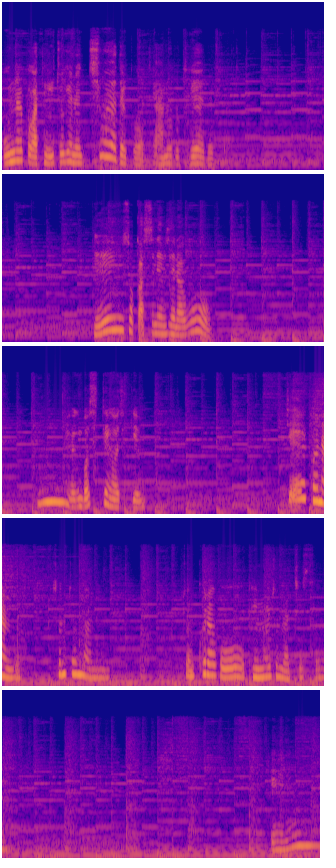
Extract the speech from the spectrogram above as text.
못 열 것 같아요. 이쪽에는 치워야 될 것 같아요. 안으로 들여야 될 것 같아요. 계속 가스 냄새 나고 음 여기 머스탱 어저께 쬐끈한 거 손톱만 좀 크라고 빗물 좀 맞췄어요. 얘는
